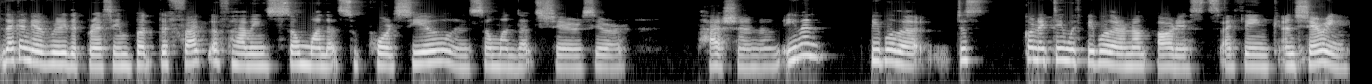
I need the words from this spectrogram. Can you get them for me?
that can get really depressing. But the fact of having someone that supports you and someone that shares your passion, and even people that just connecting with people that are not artists, I think, and sharing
